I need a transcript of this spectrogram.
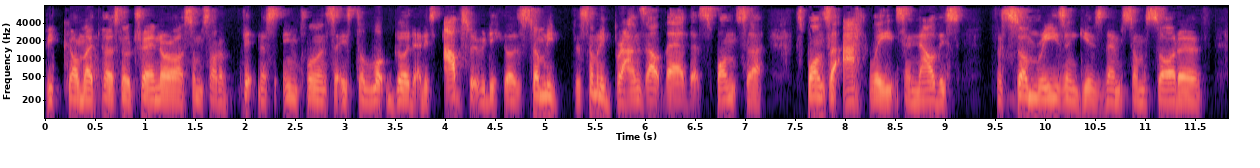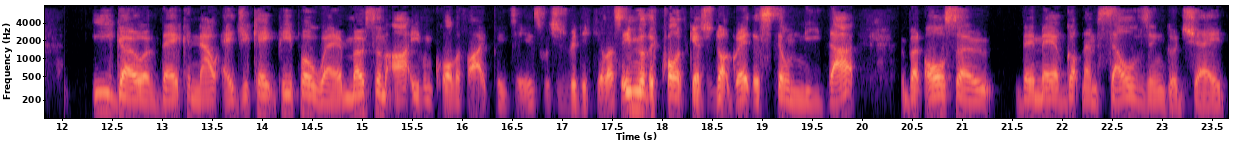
become a personal trainer or some sort of fitness influencer is to look good and it's absolutely ridiculous there's so many there's so many brands out there that sponsor sponsor athletes and now this for some reason gives them some sort of ego of they can now educate people where most of them aren't even qualified PTs, which is ridiculous. Even though the qualification is not great, they still need that. But also, they may have got themselves in good shape,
